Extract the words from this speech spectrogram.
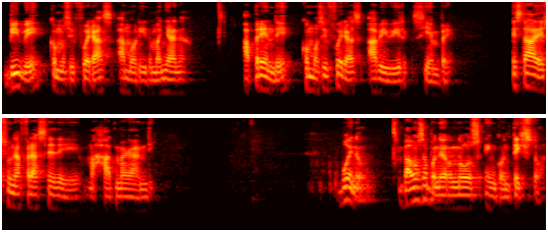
Vive como si fueras a morir mañana. Aprende como si fueras a vivir siempre. Esta es una frase de Mahatma Gandhi. Bueno, vamos a ponernos en contexto.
